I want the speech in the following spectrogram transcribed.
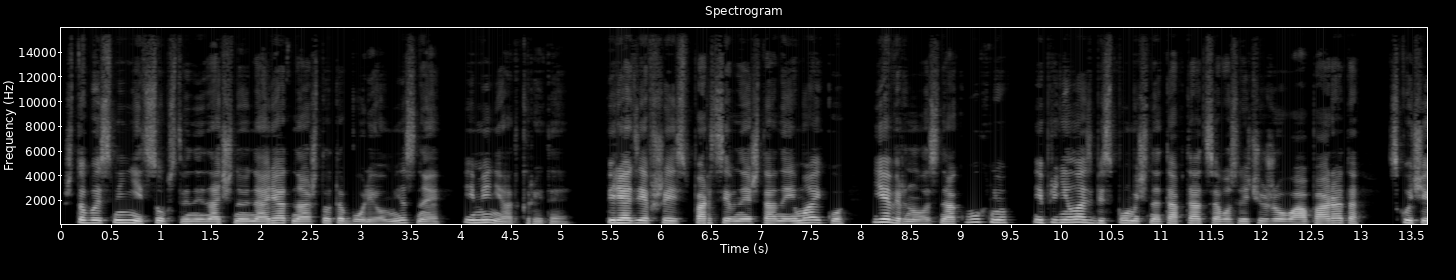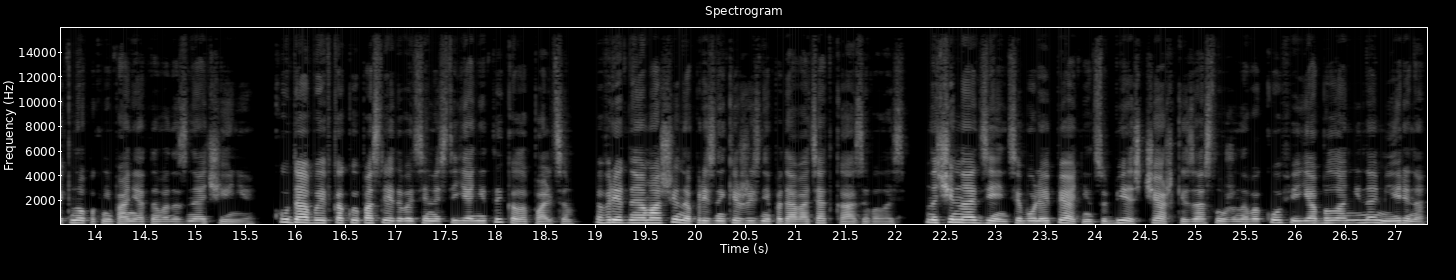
чтобы сменить собственный ночной наряд на что-то более уместное и менее открытое. Переодевшись в спортивные штаны и майку, я вернулась на кухню и принялась беспомощно топтаться возле чужого аппарата с кучей кнопок непонятного назначения. Куда бы и в какой последовательности я не тыкала пальцем, вредная машина признаки жизни подавать отказывалась. Начинать день, тем более пятницу, без чашки заслуженного кофе я была не намерена,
